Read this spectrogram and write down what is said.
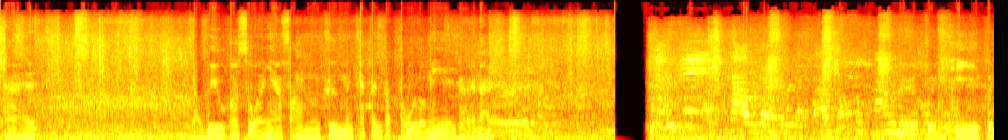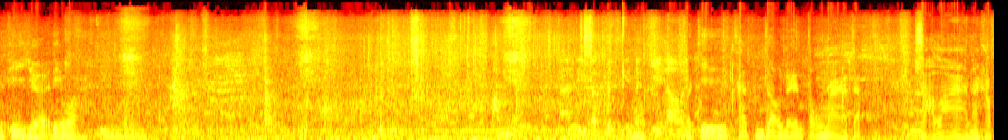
ใช่ แต่วิวเขาสวยไงฝั่งนู้นคือมันแค่เป็นประตูตรงนี้เฉยๆนะเออพื้นที่พื้นที่เยอะดีว่ะ อันนี้ก็คือที่ตะกี้เราเมื่อกี้ถ้าเราเดินตรงมาจากศาลานะครับ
